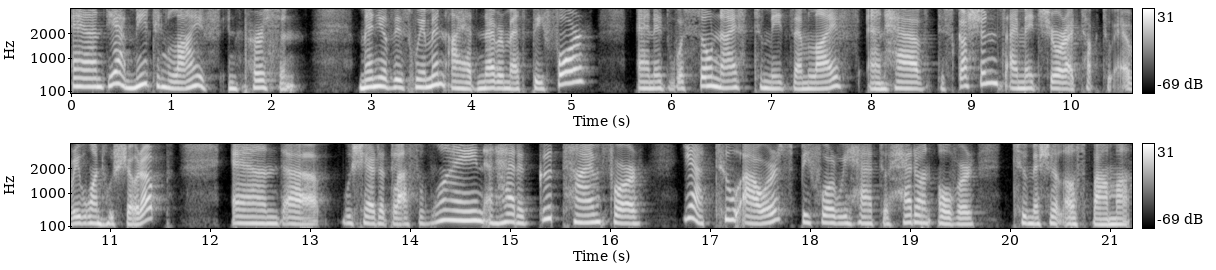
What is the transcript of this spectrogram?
And yeah, meeting live in person. Many of these women I had never met before. And it was so nice to meet them live and have discussions. I made sure I talked to everyone who showed up. And uh, we shared a glass of wine and had a good time for, yeah, two hours before we had to head on over to Michelle Obama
